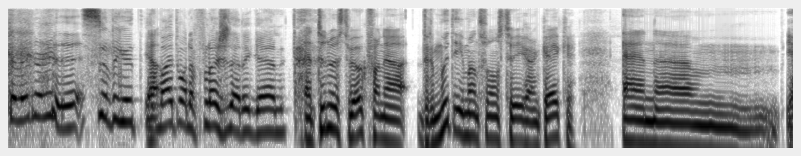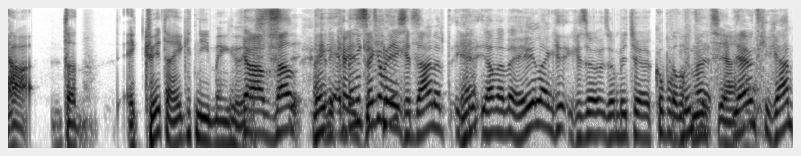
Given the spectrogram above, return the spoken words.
dat weet ik nog niet. Super goed. Ja. You might want to flush that again. En toen wisten we ook van, ja, er moet iemand van ons twee gaan kijken. En ehm, ja, dat, ik weet dat ik het niet ben geweest. Ja, wel. Ben, En ik ga ben je zeggen wat je gedaan hebt. Ik, Ja? ja? we hebben heel lang ge- zo- zo'n beetje kop of munt. ja. Jij bent gegaan.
